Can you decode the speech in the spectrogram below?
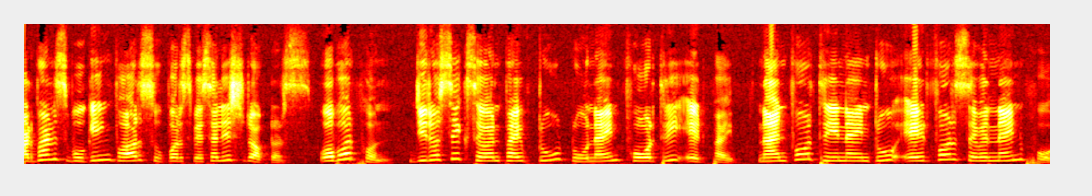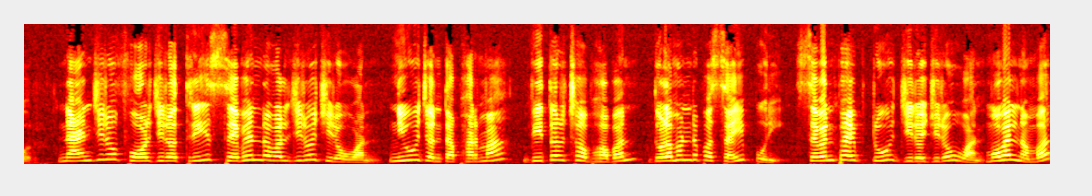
advance booking for super specialist doctors over phone zero six seven five two two nine four three eight five nine four three nine two eight four seven nine four nine zero four zero three seven double zero zero one new Janata pharma भीतर छ भवन Dolamandap Sai Puri seven five two zero zero one mobile number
